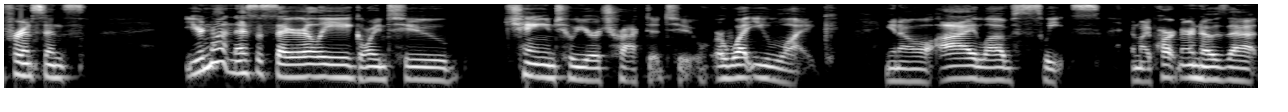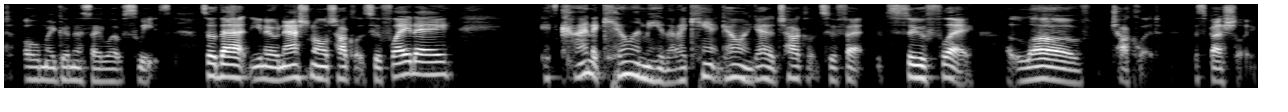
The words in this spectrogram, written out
for instance, you're not necessarily going to change who you're attracted to or what you like. You know, I love sweets and my partner knows that. Oh my goodness, I love sweets. So that, you know, National Chocolate Souffle Day, it's kind of killing me that I can't go and get a chocolate souffle. souffle. I love chocolate, especially.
